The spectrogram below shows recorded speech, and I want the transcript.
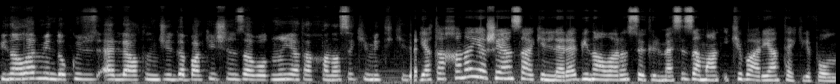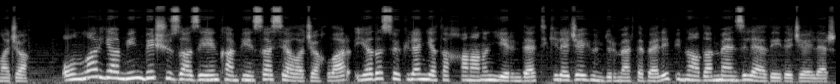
Binalar 1956-cı ildə Bakı İşin Zavodunun yataqxanası kimi tikilib. Yataqxana yaşayan sakinlərə binaların sökülməsi zaman iki variant təklif olunacaq. Onlar ya 1500 AZN kompensasiya alacaqlar, ya da sökülən yataqxananın yerində tikiləcək hündür mərtəbəli binadan mənzil əldə edəcəklər.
